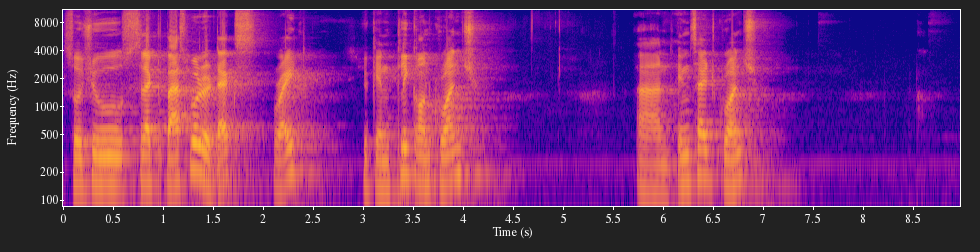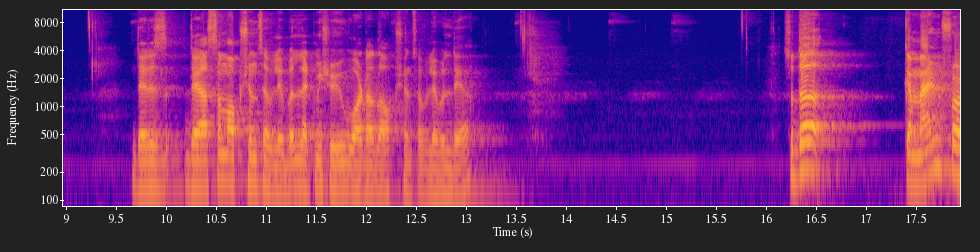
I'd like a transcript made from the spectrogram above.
So if you select password attacks right you can click on crunch. And inside crunch there is there are some options available. Let me show you what are the options available there. So the command for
